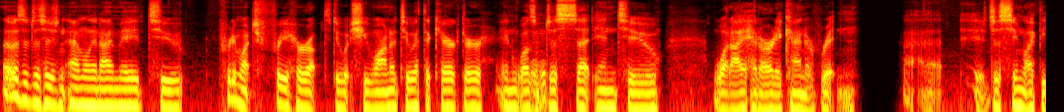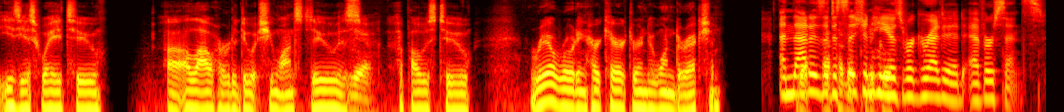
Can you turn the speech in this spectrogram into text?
that was a decision Emily and I made to pretty much free her up to do what she wanted to with the character and wasn't just set into what I had already kind of written. Uh, it just seemed like the easiest way to uh, allow her to do what she wants to do as Yeah. opposed to railroading her character into one direction. And that Yeah, is a I thought that was decision he cool. has regretted ever since.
